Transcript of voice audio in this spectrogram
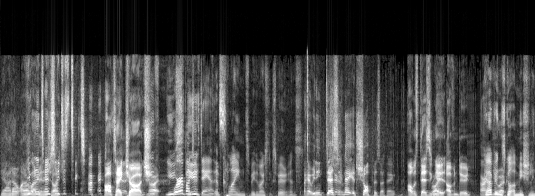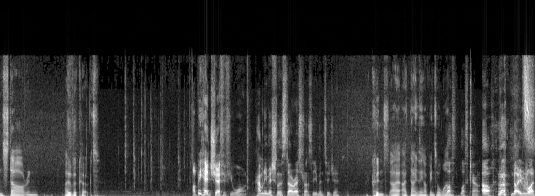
Yeah, I don't. I don't you unintentionally just took charge. I'll take charge. All right. You, We're a bunch of dance. Have claimed to be the most experienced. Okay, we need designated shoppers. I think. I was designated right. oven dude. Gavin's got a Michelin star in Overcooked. I'll be head chef if you want. How many Michelin star restaurants have you been to, Jeff? I couldn't. I, I don't think I've been to one. Lost, lost count. Oh, not even one.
